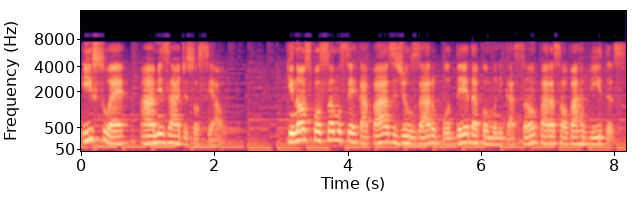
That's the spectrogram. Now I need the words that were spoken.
Isso é a amizade social. Que nós possamos ser capazes de usar o poder da comunicação para salvar vidas,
